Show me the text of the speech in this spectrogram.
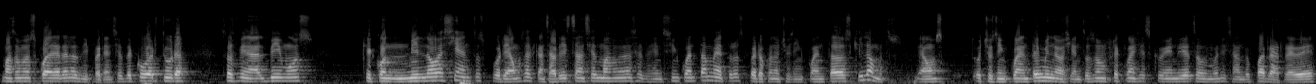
más o menos cuáles eran las diferencias de cobertura, entonces al final vimos que con 1900 podríamos alcanzar distancias más o menos de 750 metros, pero con 850 2 kilómetros. Digamos, 850 y 1900 son frecuencias que hoy en día estamos utilizando para la red de,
